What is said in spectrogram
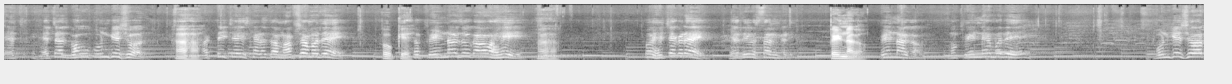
ह्याच- ह्याचाच भाऊ कोंडकेश्वर हां हां. अठ्ठेचाळीस खेड्याचा म्हापशामध्ये आहे. ओके. तर पेडणा जो गाव आहे हां हां. तो ह्याच्याकडे आहे या देवस्थानकडे पेडणा गाव पेडणा गाव मग पेडण्यामध्ये बोंडकेश्वर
